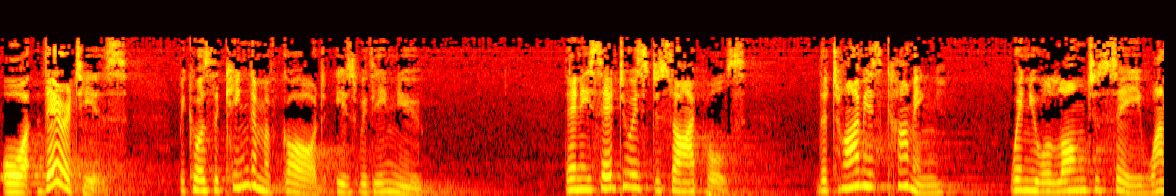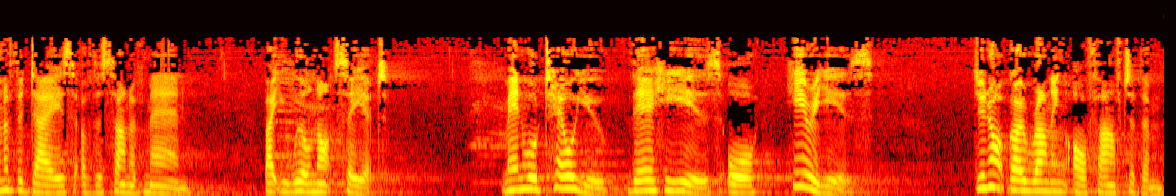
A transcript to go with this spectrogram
or there it is, because the kingdom of God is within you. Then he said to his disciples, the time is coming when you will long to see one of the days of the Son of Man, but you will not see it. Men will tell you, there he is, or here he is, do not go running off after them.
